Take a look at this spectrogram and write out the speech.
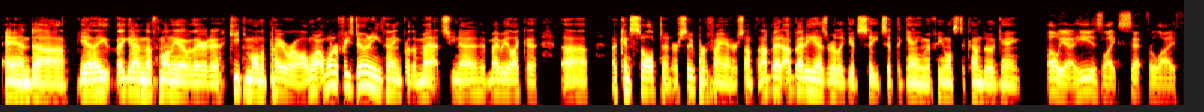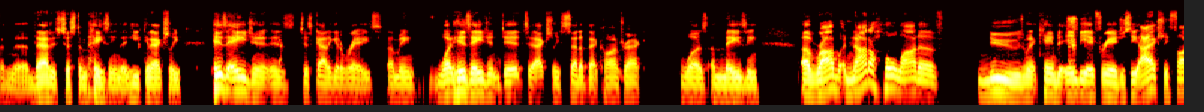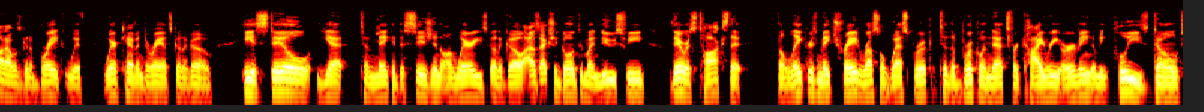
And uh, yeah, they, they got enough money over there to keep him on the payroll. I wonder, wonder if he's doing anything for the Mets. You know, maybe like a uh, a consultant or super fan or something. I bet I bet he has really good seats at the game if he wants to come to a game. Oh yeah, he is like set for life, and uh, that is just amazing that he can actually. His agent is just got to get a raise. I mean, what his agent did to actually set up that contract was amazing. Uh, Rob, not a whole lot of news when it came to NBA free agency. I actually thought I was going to break with where Kevin Durant's going to go. He is still yet to make a decision on where he's going to go. I was actually going through my news feed. There was talks that The Lakers may trade Russell Westbrook to the Brooklyn Nets for Kyrie Irving. I mean, please don't.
